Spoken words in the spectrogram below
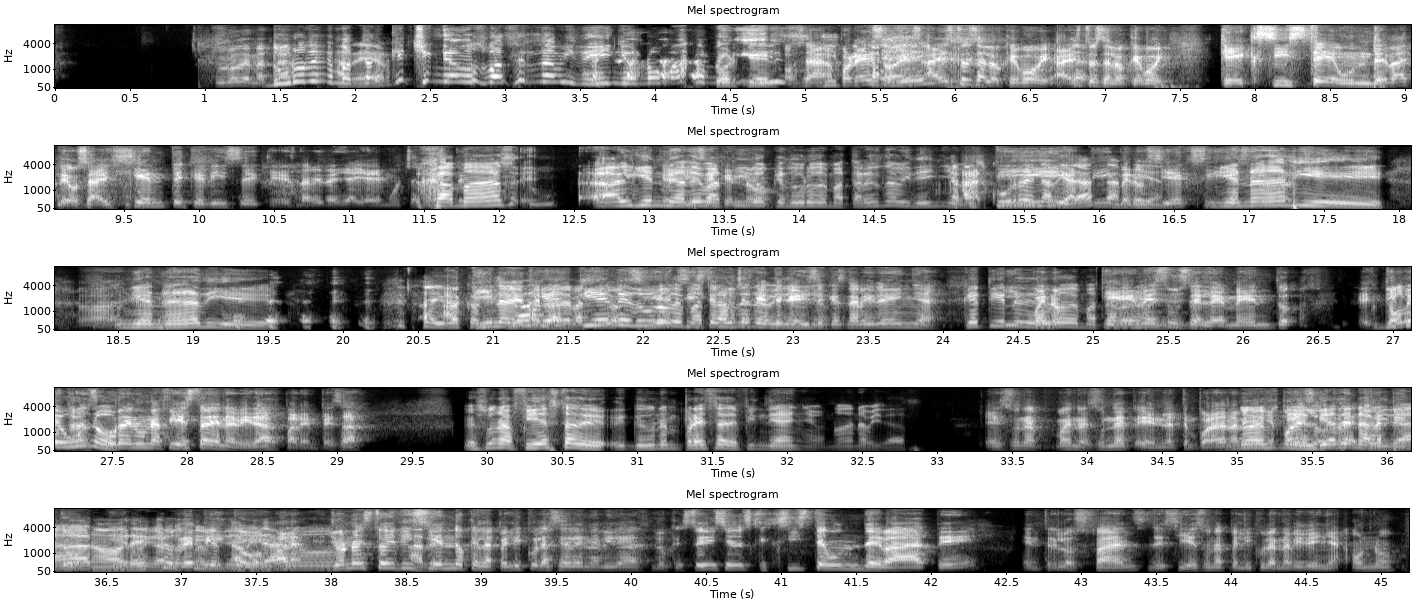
Duro de Matar. Duro de matar. ¿qué chingados va a ser navideño? No mames. Porque O sea, por eso, es- Calle- a esto es a lo que voy, a esto es a lo que voy. Que existe un debate. O sea, hay gente que dice que es navideña y hay mucha gente Jamás tú. Alguien me ha dice que debatido no. que Duro de matar es navideño. Transcurre en A ti, Navidad a ti, pero también. sí existe. Ni a nadie, ay, ni a nadie. Ahí va a con ti nadie ha ¿Qué debatido. tiene Sí Duro de existe Matar mucha de gente que dice que es navideña. ¿Qué tiene Y, de bueno, Duro de matar de tiene sus elementos. eh, Dime Todo uno. transcurre en una fiesta de Navidad, para empezar. Es una fiesta de, de una empresa de fin de año, no de Navidad. Es una, bueno, es una en la temporada No navideña. Por el eso, día de re- Navidad, repito, No, ni de hecho, regalos sí es repito, Navidad. navideños. ahora, yo no estoy diciendo que la película sea de Navidad. Lo que estoy diciendo es que existe un debate entre los fans de si es una película navideña o no.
